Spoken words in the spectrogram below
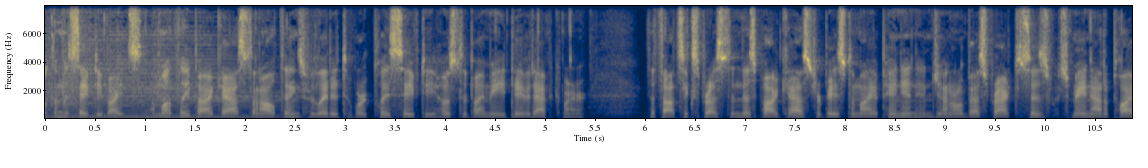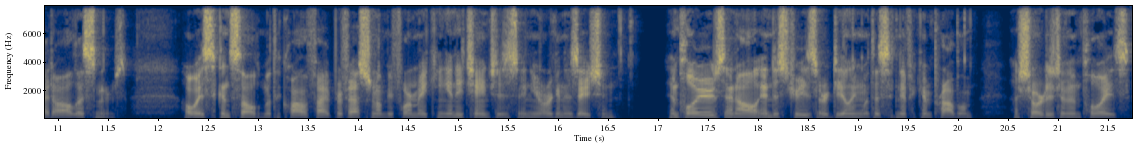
Welcome to Safety Bites, a monthly podcast on all things related to workplace safety hosted by me, David Apkemeyer. The thoughts expressed in this podcast are based on my opinion and general best practices, which may not apply to all listeners. Always consult with a qualified professional before making any changes in your organization. Employers in all industries are dealing with a significant problem a shortage of employees.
